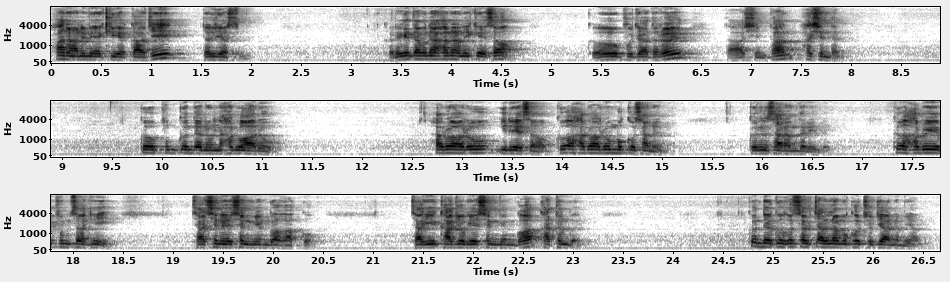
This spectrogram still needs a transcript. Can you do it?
하나님의 귀에까지 들렸습니다. 그렇기 때문에 하나님께서 그 부자들을 다 심판하신답니다. 그 품꾼들은 하루하루 하루하루 일해서 그 하루하루 먹고 사는 그런 사람들인데 그 하루의 품삯이 자신의 생명과 같고 자기 가족의 생명과 같은 거예요. 근데 그것을 잘라먹고 주지 않으면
